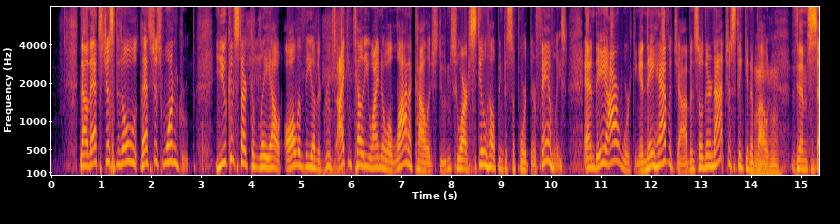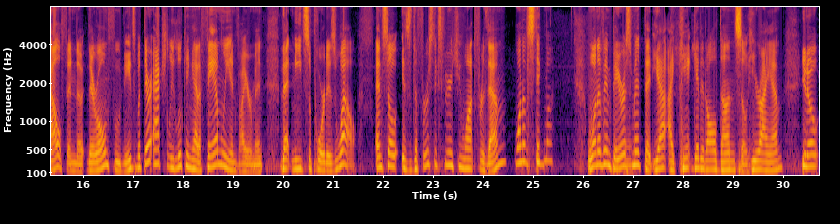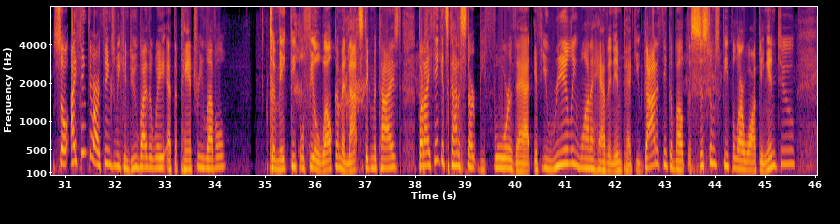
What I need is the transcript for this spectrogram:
Now that's just those that's just one group. You can start to lay out all of the other groups. I can tell you I know a lot of college students who are still helping to support their families and they are working and they have a job and so they're not just thinking about mm-hmm. themselves and the, their own food needs but they're actually looking at a family environment that needs support as well. And so, is the first experience you want for them one of stigma? One of embarrassment that, yeah, I can't get it all done, so here I am. You know, so I think there are things we can do, by the way, at the pantry level to make people feel welcome and not stigmatized. But I think it's got to start before that. If you really want to have an impact, you got to think about the systems people are walking into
